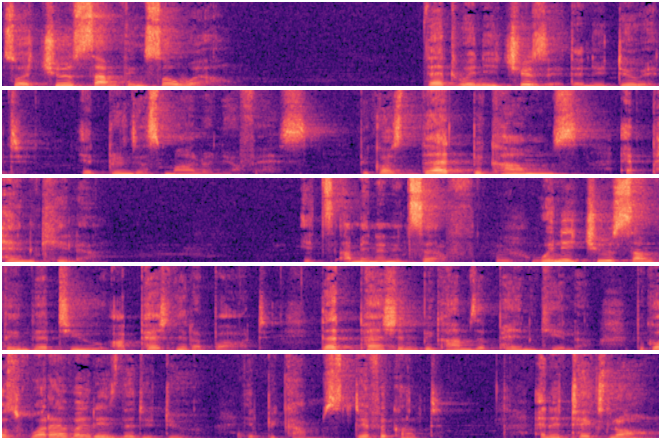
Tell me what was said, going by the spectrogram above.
So choose something so well that when you choose it and you do it, it brings a smile on your face. Because that becomes a painkiller. It's, I mean, in itself. Mm-hmm. When you choose something that you are passionate about, that passion becomes a painkiller. Because whatever it is that you do, it becomes difficult and it takes long.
